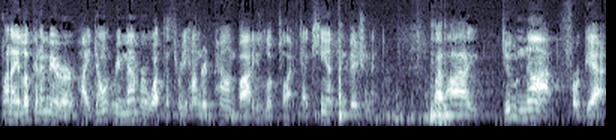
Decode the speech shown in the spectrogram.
when I look in a mirror, I don't remember what the 300 pound body looked like. I can't envision it. But I do not forget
